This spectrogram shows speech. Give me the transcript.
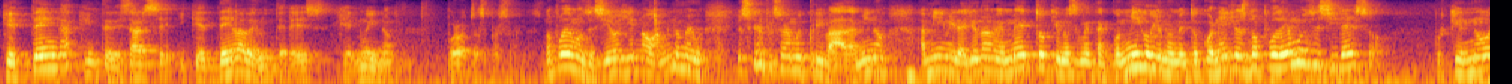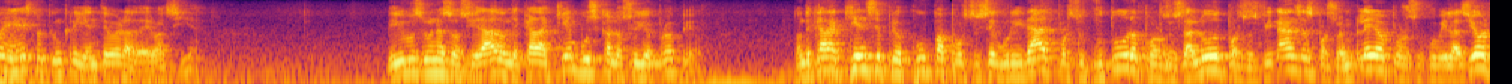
que tenga que interesarse y que deba haber interés genuino por otras personas. No podemos decir, oye, no, a mí no me... Yo soy una persona muy privada, a mí no, a mí, mira, yo no me meto, que no se metan conmigo, yo no me meto con ellos. No podemos decir eso, porque no es lo que un creyente verdadero hacía. Vivimos en una sociedad donde cada quien busca lo suyo propio donde cada quien se preocupa por su seguridad, por su futuro, por su salud, por sus finanzas, por su empleo, por su jubilación.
